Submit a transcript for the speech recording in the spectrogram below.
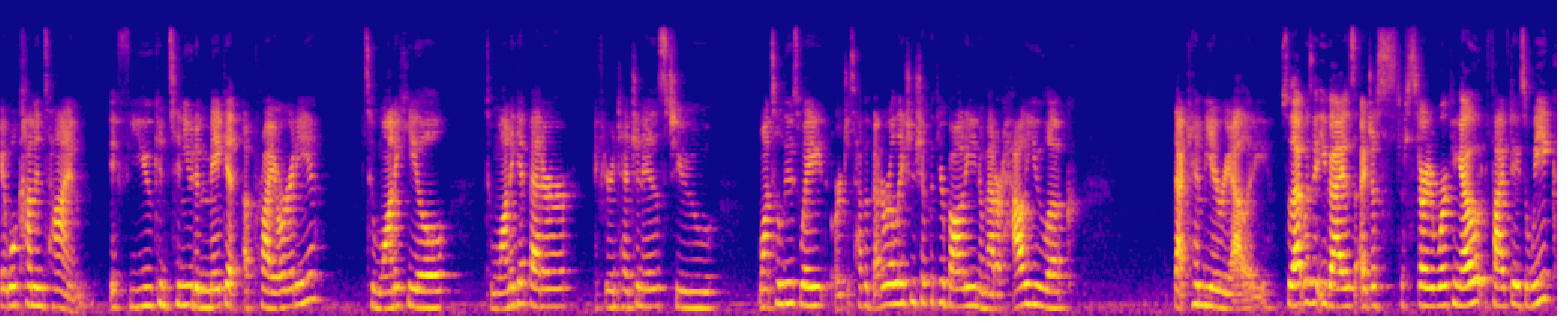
It will come in time. If you continue to make it a priority to want to heal, to want to get better, if your intention is to want to lose weight or just have a better relationship with your body, no matter how you look, that can be a reality. So that was it, you guys. I just started working out five days a week.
